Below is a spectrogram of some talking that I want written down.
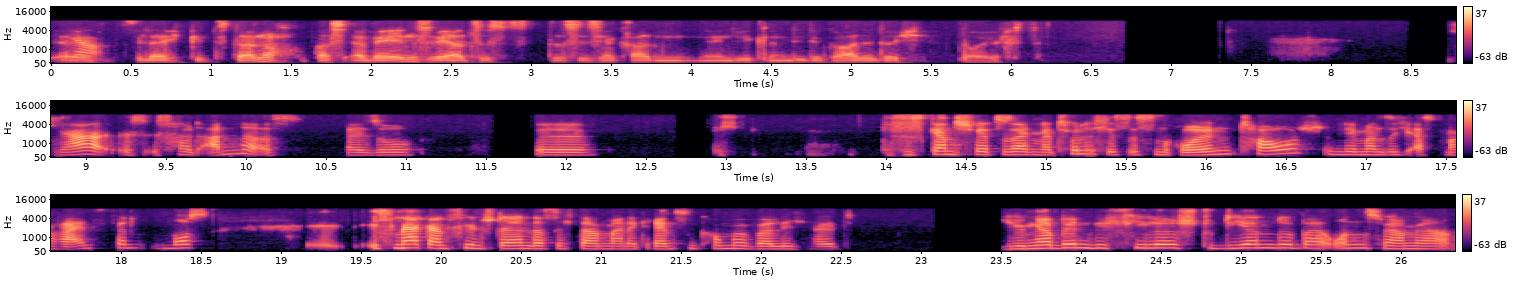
Äh, ja. Vielleicht gibt es da noch was Erwähnenswertes. Das ist ja gerade eine Entwicklung, die du gerade durchläufst. Ja, es ist halt anders. Also, äh, ich, das ist ganz schwer zu sagen. Natürlich, es ist ein Rollentausch, in dem man sich erstmal reinfinden muss. Ich merke an vielen Stellen, dass ich da an meine Grenzen komme, weil ich halt jünger bin wie viele Studierende bei uns. Wir haben ja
